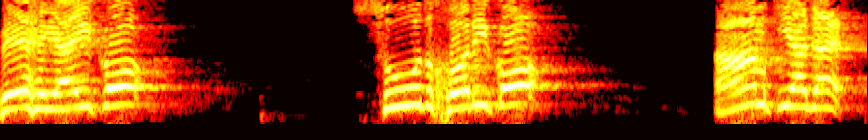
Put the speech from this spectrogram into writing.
بے حیائی کو، سود خوری کو عام کیا جائے۔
